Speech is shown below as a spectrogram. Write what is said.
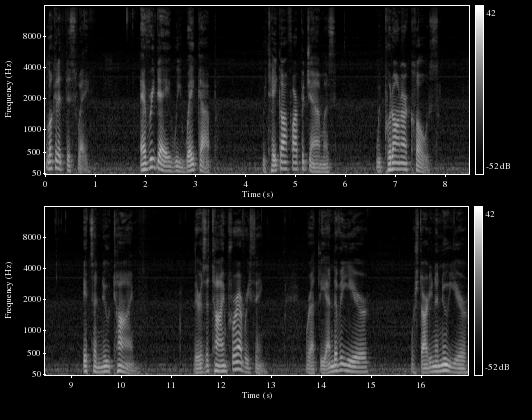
look at it this way. Every day we wake up, we take off our pajamas, we put on our clothes. It's a new time. There's a time for everything. We're at the end of a year, we're starting a new year.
